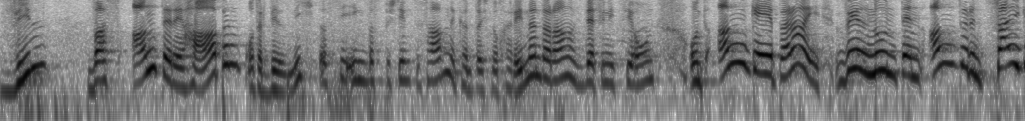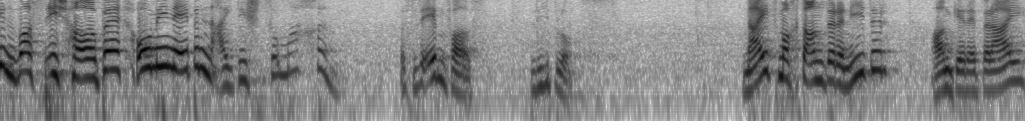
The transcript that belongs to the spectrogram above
will, was andere haben oder will nicht, dass sie irgendwas Bestimmtes haben. Ihr könnt euch noch erinnern daran, an die Definition. Und Angeberei will nun den anderen zeigen, was ich habe, um ihn eben neidisch zu machen. Das ist ebenfalls lieblos. Neid macht andere nieder, Angeberei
